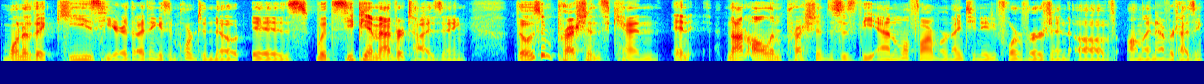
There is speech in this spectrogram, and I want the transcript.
one of the keys here that I think is important to note is with CPM advertising, those impressions can, and not all impressions, this is the Animal Farm or 1984 version of online advertising,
